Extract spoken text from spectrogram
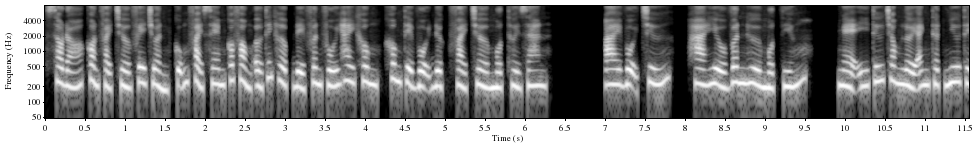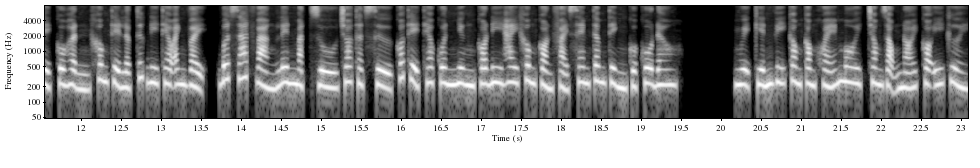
sau đó còn phải chờ phê chuẩn, cũng phải xem có phòng ở thích hợp để phân phối hay không, không thể vội được, phải chờ một thời gian. Ai vội chứ, Hà Hiểu Vân hừ một tiếng, nghe ý tứ trong lời anh thật như thể cô hận không thể lập tức đi theo anh vậy, bớt rát vàng lên mặt dù cho thật sự có thể theo quân nhưng có đi hay không còn phải xem tâm tình của cô đâu. ngụy Kiến Vĩ cong cong khóe môi, trong giọng nói có ý cười.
